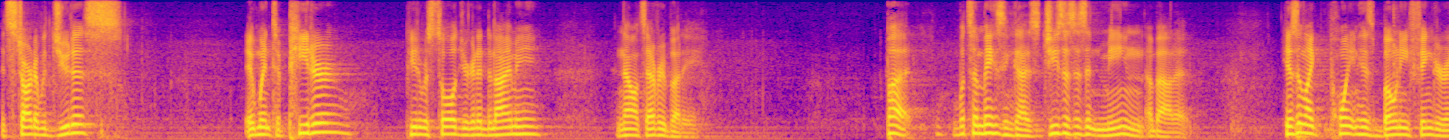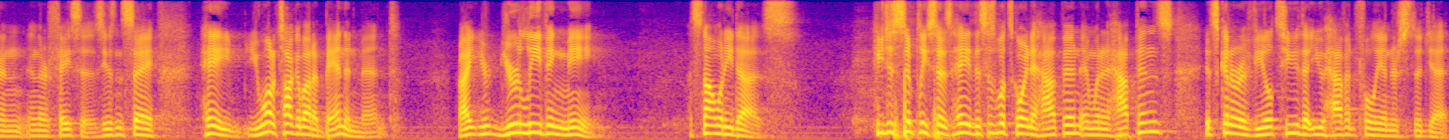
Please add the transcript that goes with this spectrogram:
It started with Judas. It went to Peter. Peter was told, You're going to deny me. And now it's everybody. But what's amazing, guys, Jesus isn't mean about it. He doesn't like point his bony finger in, in their faces. He doesn't say, Hey, you want to talk about abandonment, right? You're, you're leaving me. That's not what he does. He just simply says, Hey, this is what's going to happen. And when it happens, it's going to reveal to you that you haven't fully understood yet.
